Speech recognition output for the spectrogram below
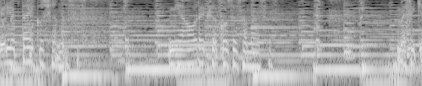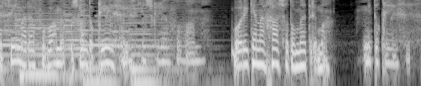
Δύο λεπτά είκοσι ανάσες. Μια ώρα εξακόσες ανάσες. Μέχρι και σήμερα φοβάμαι πως αν το κλείσεις Για σου λέω φοβάμαι. Μπορεί και να χάσω το μέτρημα. Μην το κλείσεις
